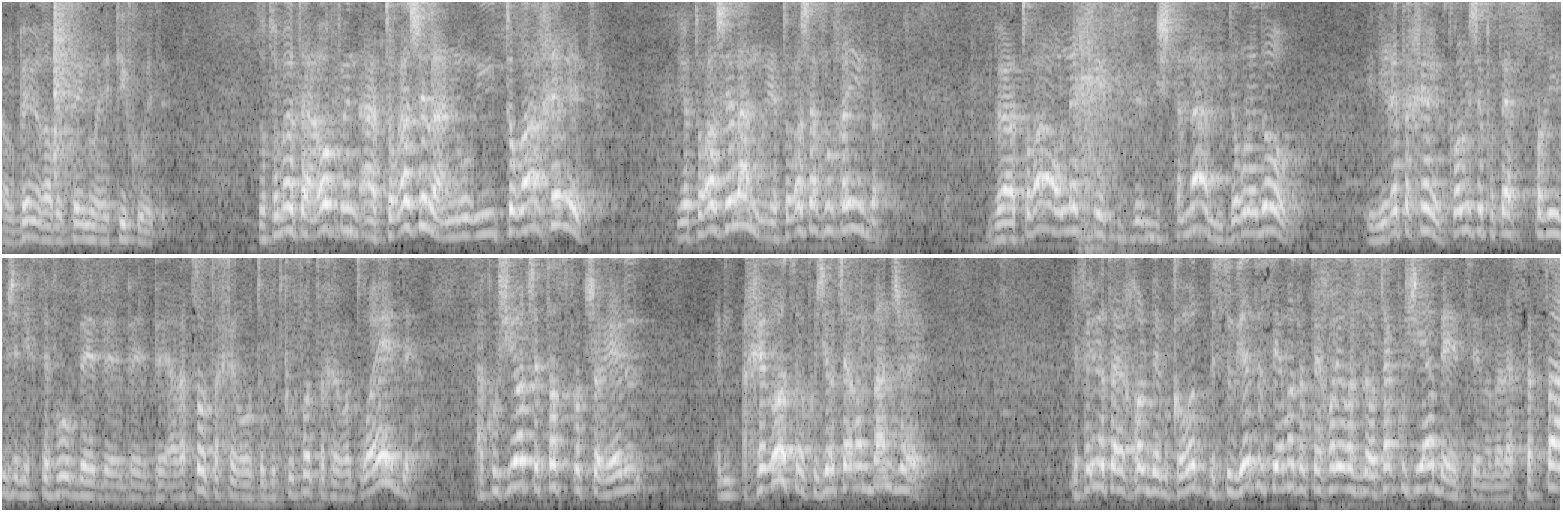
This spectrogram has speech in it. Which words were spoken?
הרבה מרבותינו העתיקו את זה. זאת אומרת, האופן, התורה שלנו היא תורה אחרת. היא התורה שלנו, היא התורה שאנחנו חיים בה. והתורה הולכת ומשתנה מדור לדור. היא נראית אחרת. כל מי שפותח ספרים שנכתבו בארצות אחרות או בתקופות אחרות רואה את זה. הקושיות שתוספות שואל הן אחרות מהקושיות שהרמב"ן שואל. לפעמים אתה יכול במקומות, בסוגיות מסוימות אתה יכול לראות שזו אותה קושייה בעצם, אבל השפה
